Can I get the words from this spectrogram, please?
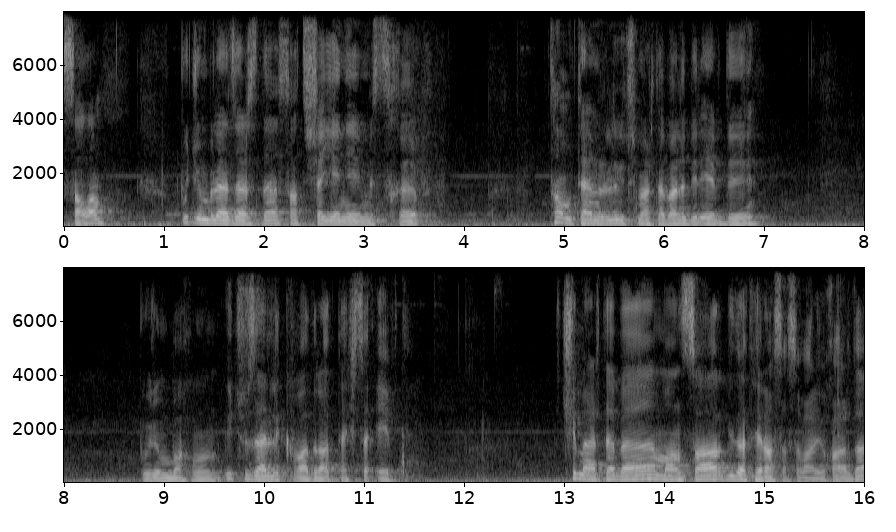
Salam. Bu gün Biləcərsdə satışa yeni evimiz çıxıb. Tam təmirli 3 mərtəbəli bir evdir. Buyurun baxın. 350 kvadrat təkcə evdir. 2 mərtəbə, mansar, bir də terasası var yuxarıda.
